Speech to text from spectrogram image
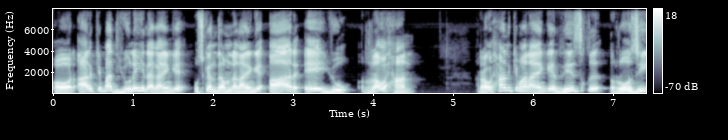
और आर के बाद यू नहीं लगाएँगे, उसके अंदर हम लगाएँगे R A U, Rohan. Rohan के माना आएँगे रिज्क, रोज़ी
